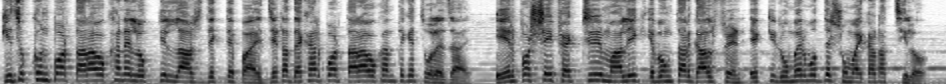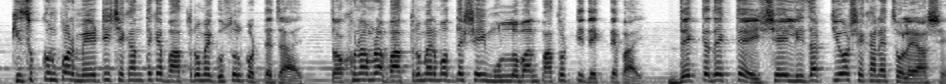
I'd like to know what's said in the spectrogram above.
কিছুক্ষণ পর তারা ওখানে লোকটির লাশ দেখতে পায়, যেটা দেখার পর তারা ওখান থেকে চলে যায়। এরপর সেই ফ্যাক্টরির মালিক এবং তার গার্লফ্রেন্ড একটি রুমের মধ্যে সময় কাটাচ্ছিল। কিছুক্ষণ পর মেয়েটি সেখান থেকে বাথরুমে গোসল করতে যায়। তখন আমরা বাথরুমের মধ্যে সেই মূল্যবান পাথরটি দেখতে পাই। দেখতে দেখতেই সেই লিজারটিও সেখানে চলে আসে।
